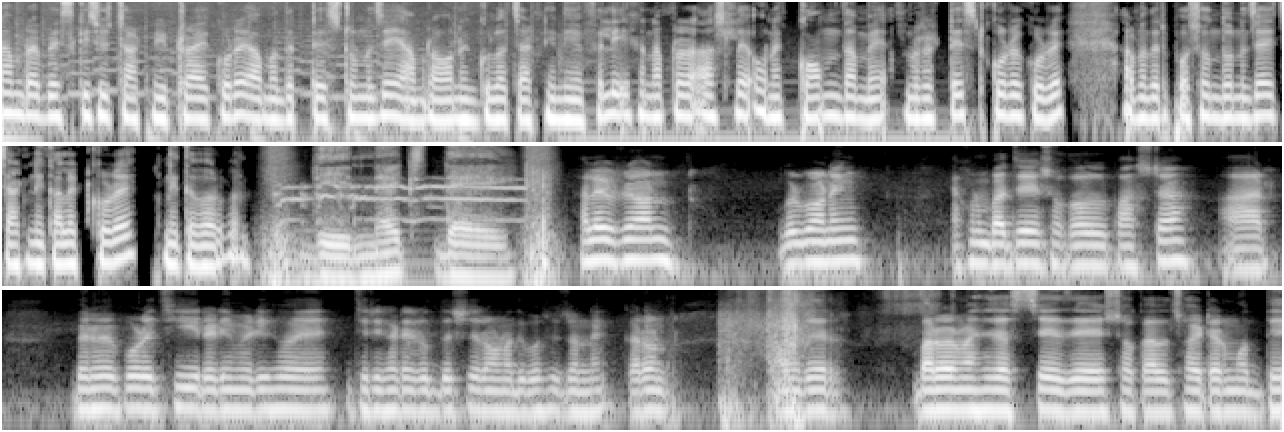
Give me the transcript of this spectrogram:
এখানে আমরা বেশ কিছু চাটনি ট্রাই করে আমাদের টেস্ট অনুযায়ী আমরা অনেকগুলো চাটনি নিয়ে ফেলি। এখানে আপনারা আসলে অনেক কম দামে আপনারা টেস্ট করে করে আপনাদের পছন্দ অনুযায়ী চাটনি কালেক্ট করে নিতে পারবেন। The next day hello everyone good morning এখন বাজে সকাল পাঁচটা আর বের হয়ে পড়েছি রেডিমেডি হয়ে জিরিঘাটের উদ্দেশ্যে রওনা দিবসের জন্য। কারণ আমাদের বারবার মেসেজ আসছে যে সকাল ছয়টার মধ্যে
